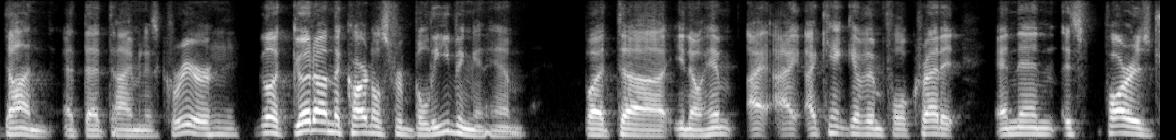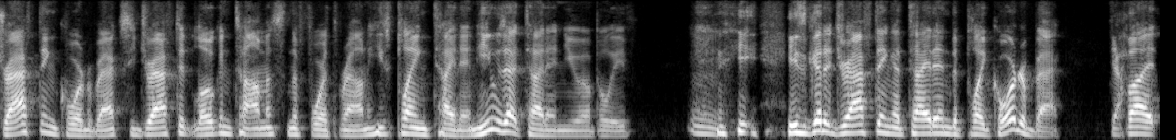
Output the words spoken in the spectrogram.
done at that time in his career. Mhm. Look, good on the Cardinals for believing in him, but uh, you know him, I, I I can't give him full credit. And then as far as drafting quarterbacks, he drafted Logan Thomas in the fourth round. He's playing tight end. He was at tight end, you I believe. Mm. he, he's good at drafting a tight end to play quarterback. Yeah. But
